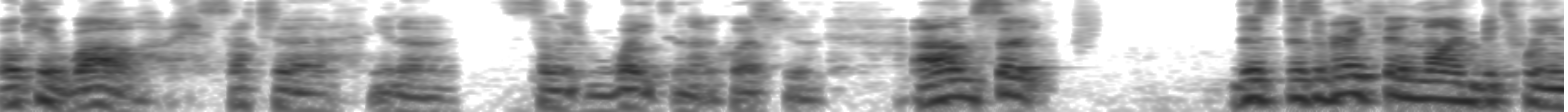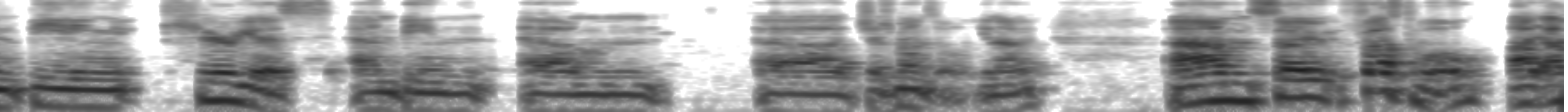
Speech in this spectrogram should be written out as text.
Okay, wow, such a you know so much weight in that question. Um, so there's there's a very thin line between being curious and being um, uh, judgmental. You know. Um, so first of all, I, I,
